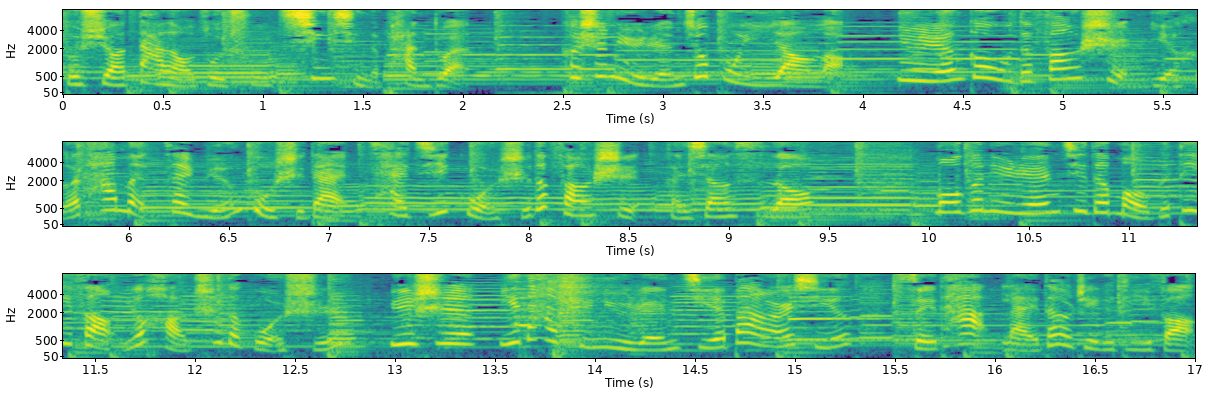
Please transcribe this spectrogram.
都需要大脑做出清醒的判断。可是女人就不一样了，女人购物的方式也和她们在远古时代采集果实的方式很相似哦。某个女人记得某个地方有好吃的果实，于是，一大群女人结伴而行，随她来到这个地方。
